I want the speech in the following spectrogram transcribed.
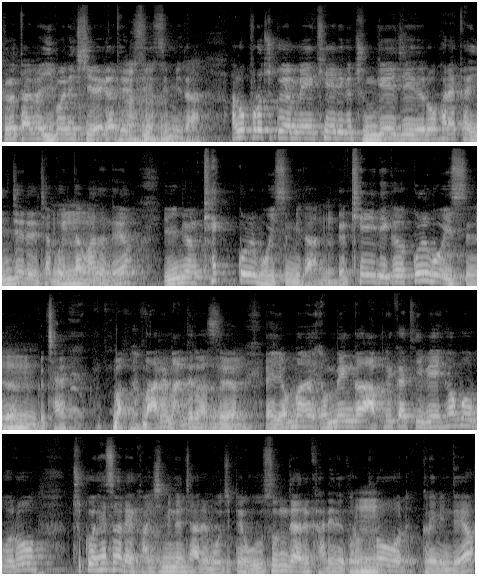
그렇다면 이번이 기회가 될 수 있습니다. 한국 프로축구연맹이 K리그 중계진으로 활약할 인재를 찾고 음. 있다고 하는데요. 일명 캣골 보이스입니다. 그 K리그 꿀 보이스 음. 그잘 마- 말을 만들어놨어요. 예, 연마, 연맹과 아프리카 TV의 협업으로 축구 해설에 관심 있는 자를 모집해 우승자를 가리는 그런 음. 프로그램인데요.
